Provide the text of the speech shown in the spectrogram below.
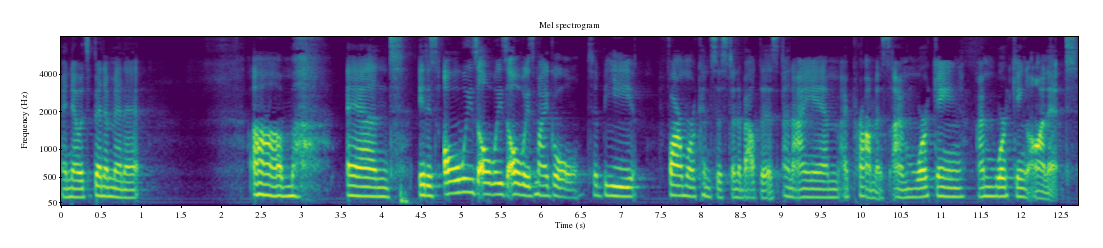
I know it's been a minute. Um, and it is always, always, always my goal to be far more consistent about this. And I am, I promise, I'm working, I'm working on it.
